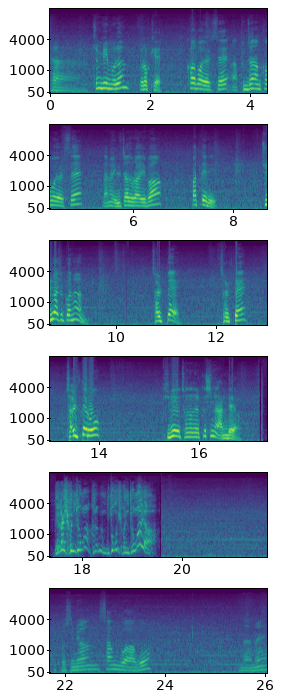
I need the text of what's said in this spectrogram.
자 준비물은 이렇게 커버 열쇠 아, 분전환 커버 열쇠 그 다음에 일자 드라이버 배터리. 주의하실 거는 절대 절대 절대로 기계 전원을 끄시면 안 돼요. 내가 현종아? 그러면 무조건 현종아야. 보시면 상부하고 그 다음에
